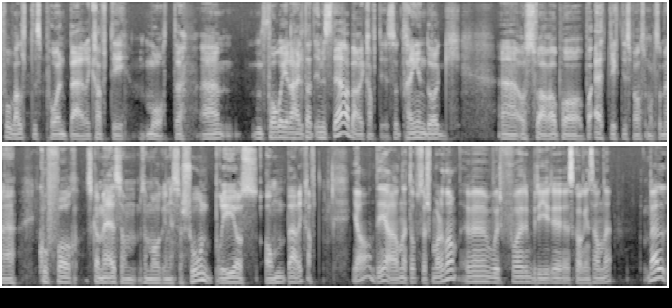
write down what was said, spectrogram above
forvaltes på en bærekraftig måte. For å i det hele tatt investere bærekraftig, så trenger en dog å svare på, på ett viktig spørsmål, som er hvorfor skal vi som, som, organisasjon bry oss om bærekraft? Ja, det er nettopp spørsmålet, da. Hvorfor bryr Skagen seg om det? Vel,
